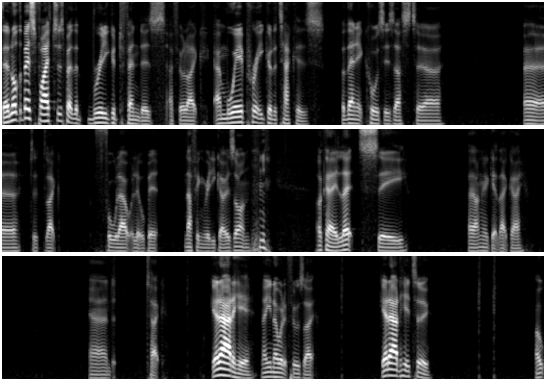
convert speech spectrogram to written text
they're not the best fighters, but they're really good defenders. I feel like, and we're pretty good attackers. But then it causes us to, uh, uh, to like fall out a little bit. Nothing really goes on. okay, let's see. I'm gonna get that guy. And attack. Get out of here. Now you know what it feels like. Get out of here too. Oh,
